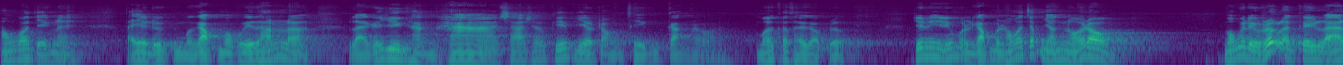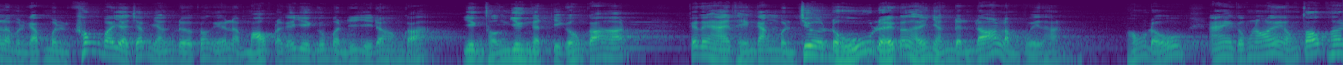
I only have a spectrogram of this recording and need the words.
Không có chuyện này. Tại vì được mà gặp một vị thánh là là cái duyên hằng hà xa số kiếp gieo trồng thiện căn rồi, mới có thể gặp được. Chứ nếu mình gặp mình không có chấp nhận nổi đâu. Một cái điều rất là kỳ lạ là mình gặp mình không bao giờ chấp nhận được, có nghĩa là một là cái duyên của mình với gì đó không có, duyên thuận, duyên nghịch gì cũng không có hết. Cái thứ hai, thiện căn mình chưa đủ để có thể nhận định đó là một vị thánh không đủ. Ai cũng nói ông tốt hết.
